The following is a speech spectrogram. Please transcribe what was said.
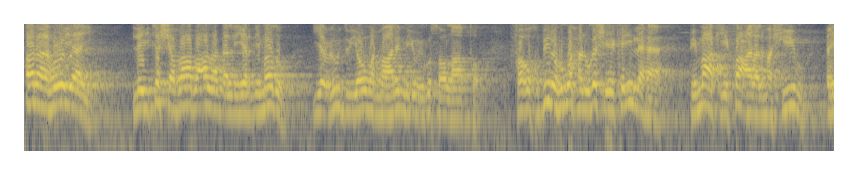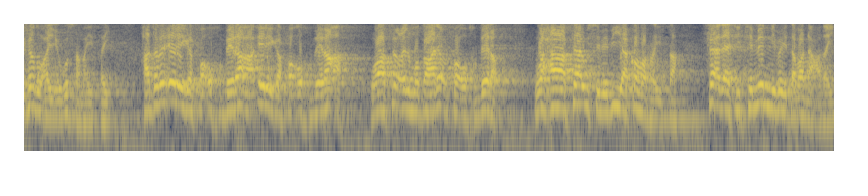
alaa hooyaay layta shabaaba alla dhallinyarnimadu yacuudu yowman maalin miyuu igu soo laabto fa ukhbirahu waxaan uga sheekayn lahaa bimaakii facala almashiibu ciradu ay igu samaysay haddaba ereyga faukhbiraa ereyga faukhbiraa waa ficil mudaaric faukhbira waxaa faau sababiya ka horaysa fadaasi tamani bay daba dhacday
